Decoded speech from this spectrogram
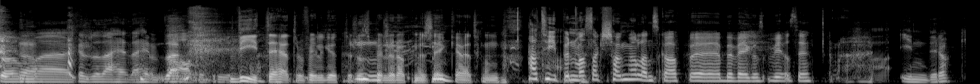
Som uh, kanskje det er, det er helt Det er hvite heterofile gutter som spiller rockmusikk. Jeg vet ikke om Av typen hva slags sjangerlandskap beveger vi oss i? Indie-rock.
